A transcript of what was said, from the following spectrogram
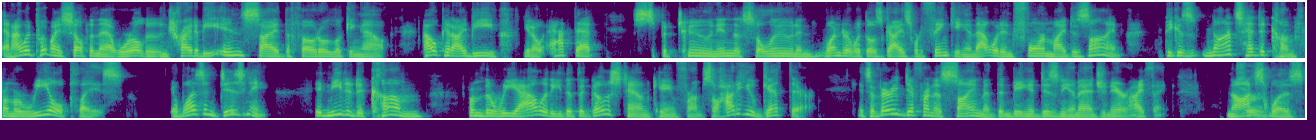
And I would put myself in that world and try to be inside the photo looking out. How could I be, you know, at that spittoon in the saloon and wonder what those guys were thinking? And that would inform my design because Knott's had to come from a real place. It wasn't Disney. It needed to come from the reality that the ghost town came from. So how do you get there? It's a very different assignment than being a Disney Imagineer, I think. Knott's sure. was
